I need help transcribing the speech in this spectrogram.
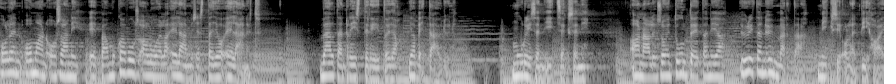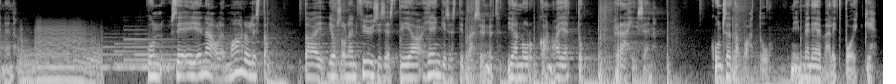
olen oman osani epämukavuusalueella elämisestä jo elänyt. Vältän ristiriitoja ja vetäydyn. Murisen itsekseni. Analysoin tunteitani ja yritän ymmärtää, miksi olen vihainen. Kun se ei enää ole mahdollista, tai jos olen fyysisesti ja henkisesti väsynyt ja nurkkaan ajettu, rähisen. Kun se tapahtuu, niin menee välit poikki.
